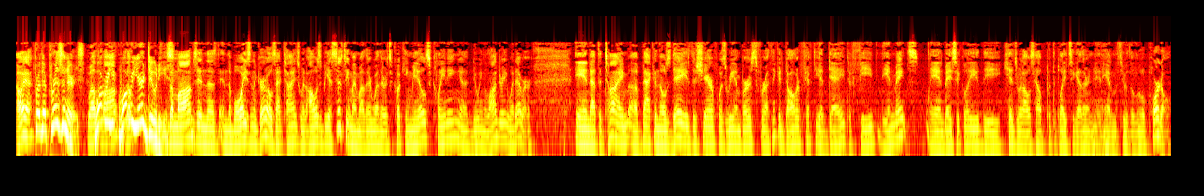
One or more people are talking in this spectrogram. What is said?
Oh yeah. for the prisoners. Well, what were you, what the- were your duties? The moms and the and the boys and the girls at times would always be assisting my mother, whether it's cooking meals, cleaning, uh, doing laundry, whatever. And at the time, uh, back in those days, the sheriff was reimbursed for I think a dollar fifty a day to feed the inmates, and basically the kids would always help put the plates together and, and hand them through the little portal.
